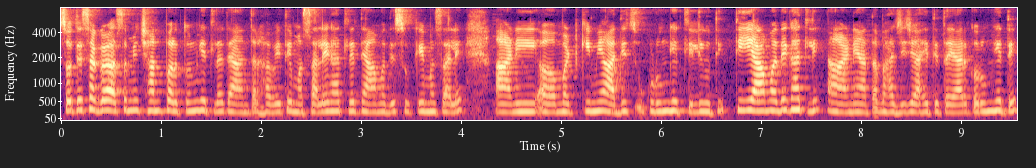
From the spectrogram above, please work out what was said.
सो ते सगळं असं मी छान परतून घेतलं त्यानंतर हवे ते मसाले घातले त्यामध्ये सुके मसाले आणि मटकी मी आधीच उकडून घेतलेली होती. ती यामध्ये घातली आणि आता भाजी जी आहे ती तयार करून घेते.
